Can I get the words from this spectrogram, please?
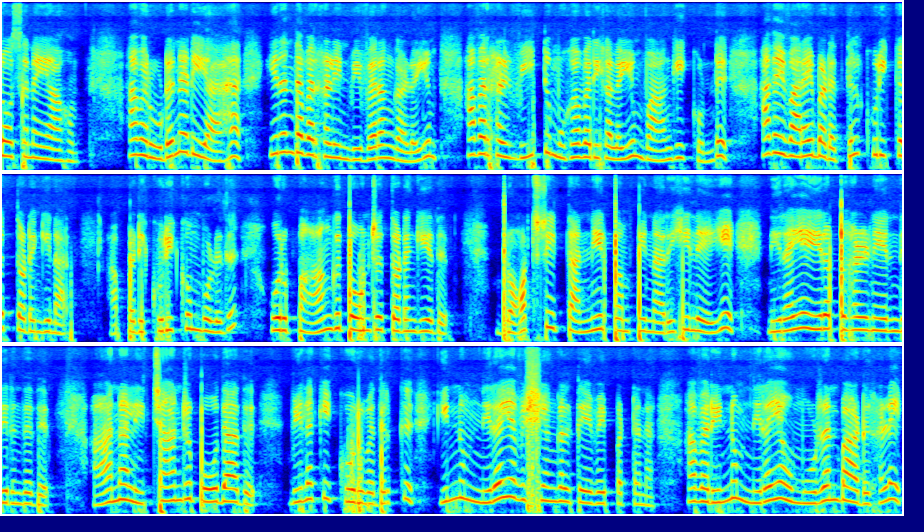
யோசனையாகும். அவர் உடனடியாக இறந்தவர்களின் விவரங்களையும் அவர்கள் வீட்டு முகவரிகளையும் வாங்கிக் கொண்டு அதை வரைபடத்தில் குறிக்கத் தொடங்கினார். அப்படி குறிக்கும் பொழுது ஒரு பாங்கு தோன்றத் தொடங்கியது. பிராட் ஸ்ட்ரீட் தண்ணீர் பம்பின் அருகிலேயே நிறைய இறப்புகள் நேர்ந்திருந்தது. ஆனால் இச்சான்று போதாது. விளக்கி கூறுவதற்கு இன்னும் நிறைய விஷயங்கள் தேவைப்பட்டன. அவர் இன்னும் நிறைய முரண்பாடுகளை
